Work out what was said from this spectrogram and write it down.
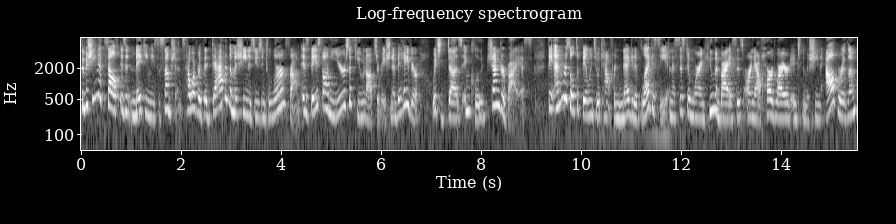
The machine itself isn't making these assumptions. However, the data the machine is using to learn from is based on years of human observation and behavior, which does include gender bias. The end result of failing to account for negative legacy in a system wherein human biases are now hardwired into the machine algorithm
